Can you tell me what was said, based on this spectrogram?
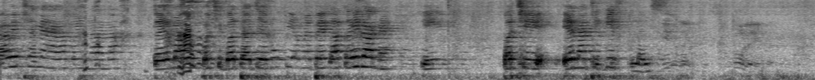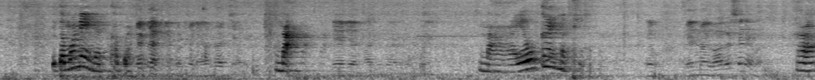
આવે છે ને પછી બધા જે રૂપિયા મેં ભેગા કર્યા ને, એ પછી એનાથી ગિફ્ટ લઈશ. એ તો મને નથી ખબર. ના. ના એવું કઈ નથી. હા.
